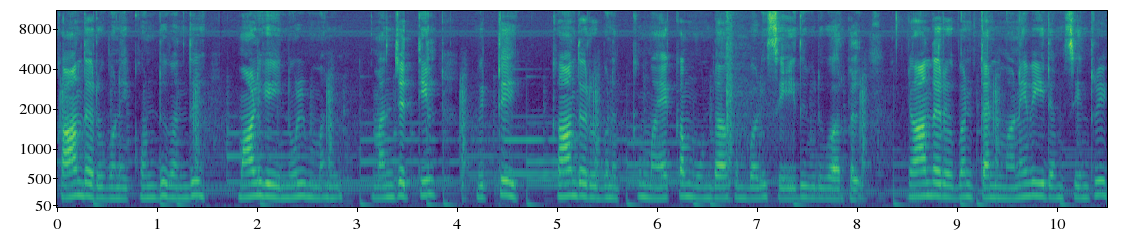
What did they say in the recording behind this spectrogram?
காந்தரூபனை கொண்டு வந்து மாளிகையினுள் மண் மஞ்சத்தில் விட்டு காந்தரூபனுக்கு மயக்கம் உண்டாகும்படி செய்து விடுவார்கள். காந்தரூபன் தன் மனைவியிடம் சென்று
